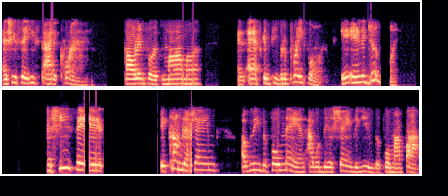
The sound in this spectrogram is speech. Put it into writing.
And she said he started crying, calling for his mama and asking people to pray for him in, in the juke joint. And she said, It come to shame of me before man, I would be ashamed of you before my father.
